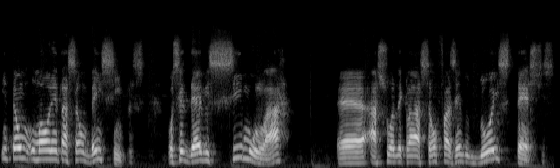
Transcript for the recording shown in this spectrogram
Então, uma orientação bem simples. Você deve simular é, a sua declaração fazendo dois testes.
